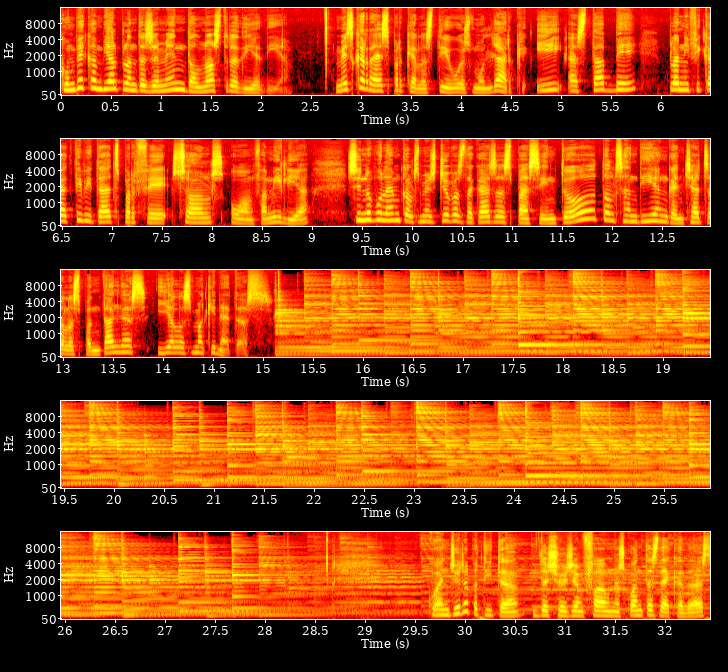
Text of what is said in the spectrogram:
convé canviar el plantejament del nostre dia a dia. Més que res perquè l'estiu és molt llarg i està bé planificar activitats per fer sols o en família si no volem que els més joves de casa es passin tot el sant dia enganxats a les pantalles i a les maquinetes. Mm. Quan jo era petita, d'això ja en fa unes quantes dècades,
